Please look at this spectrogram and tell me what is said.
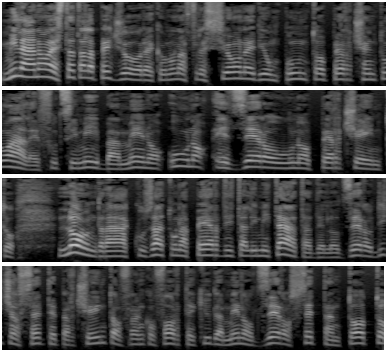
Milano è stata la peggiore con una flessione di un punto percentuale, Fuzimib meno 1,01%. Londra ha accusato una perdita limitata dello 0,17%, Francoforte chiude a meno 0,78%,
